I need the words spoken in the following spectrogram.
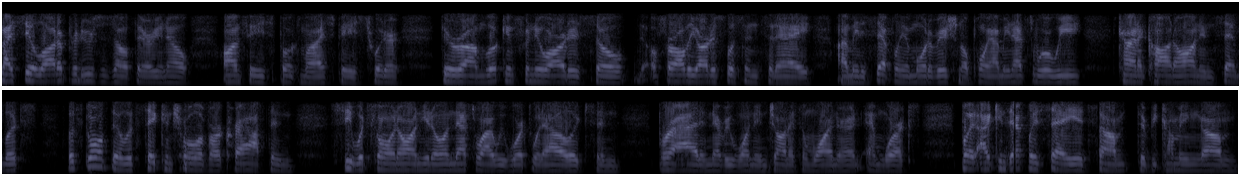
I see a lot of producers out there, you know, on Facebook, MySpace, Twitter. They're um looking for new artists. So for all the artists listening today, I mean, it's definitely a motivational point. I mean, that's where we kind of caught on and said, let's let's go out there, let's take control of our craft and see what's going on, you know, and that's why we worked with Alex and Brad and everyone and Jonathan Wyner and, M-Works. But I can definitely say it's um they're becoming um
